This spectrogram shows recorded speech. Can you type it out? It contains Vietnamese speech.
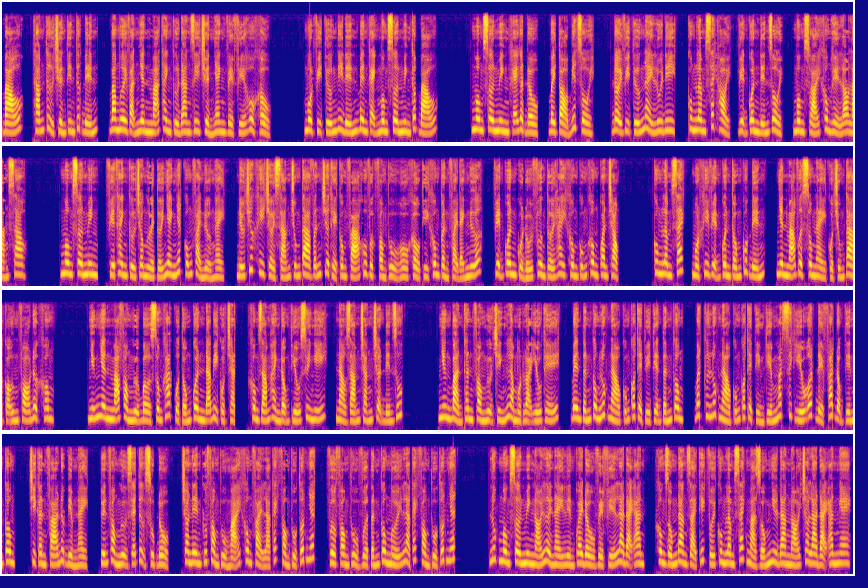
Báo, thám tử truyền tin tức đến, 30 vạn nhân mã thanh cử đang di chuyển nhanh về phía hồ khẩu. Một vị tướng đi đến bên cạnh Mông Sơn Minh cấp báo. Mông Sơn Minh khẽ gật đầu, bày tỏ biết rồi. Đợi vị tướng này lui đi, cung lâm sách hỏi, viện quân đến rồi, mông soái không hề lo lắng sao. Mông Sơn Minh, phía thanh cử cho người tới nhanh nhất cũng phải nửa ngày, nếu trước khi trời sáng chúng ta vẫn chưa thể công phá khu vực phòng thủ hồ khẩu thì không cần phải đánh nữa, viện quân của đối phương tới hay không cũng không quan trọng. Cung lâm sách, một khi viện quân Tống quốc đến, nhân mã vượt sông này của chúng ta có ứng phó được không? Những nhân mã phòng ngự bờ sông khác của Tống quân đã bị cột chặt, không dám hành động thiếu suy nghĩ, nào dám trắng trợn đến giúp. Nhưng bản thân phòng ngự chính là một loại yếu thế, bên tấn công lúc nào cũng có thể tùy tiện tấn công, bất cứ lúc nào cũng có thể tìm kiếm mắt xích yếu ớt để phát động tiến công, chỉ cần phá được điểm này, tuyến phòng ngự sẽ tự sụp đổ, cho nên cứ phòng thủ mãi không phải là cách phòng thủ tốt nhất, vừa phòng thủ vừa tấn công mới là cách phòng thủ tốt nhất. Lúc Mông Sơn Minh nói lời này liền quay đầu về phía La Đại An, không giống đang giải thích với cung lâm sách mà giống như đang nói cho La Đại An nghe.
